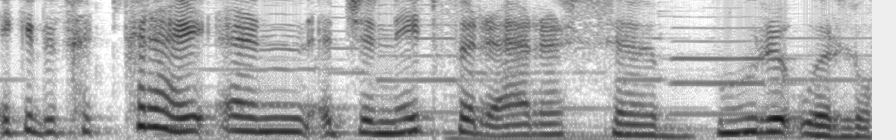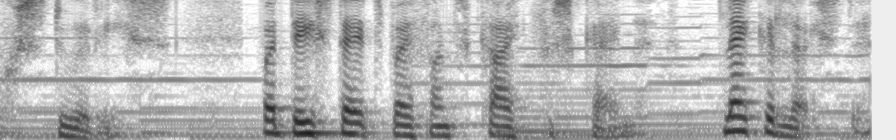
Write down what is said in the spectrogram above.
Ek het dit gekry in Janet Ferreira se Boereoorlog stories wat destyds by Van Skyk verskyn het. Lekker luister.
